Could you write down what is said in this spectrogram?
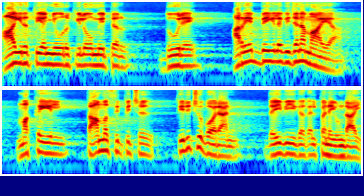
ആയിരത്തി അഞ്ഞൂറ് കിലോമീറ്റർ ദൂരെ അറേബ്യയിലെ വിജനമായ മക്കയിൽ താമസിപ്പിച്ച് തിരിച്ചു പോരാൻ ദൈവീക കൽപ്പനയുണ്ടായി.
